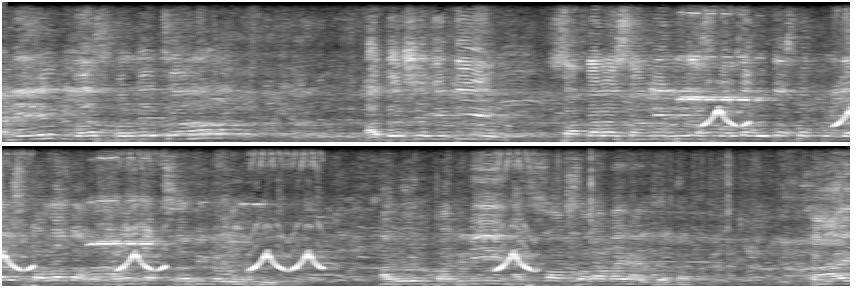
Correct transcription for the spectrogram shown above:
अनेक या स्पर्धेचा आदर्श घेतील सातारा सांगली येथे या स्पर्धा होत असतात पण या स्पर्धा आता सर्वीकडे होती. अरविंद पाटणी हॅट्सऑफ सलामाई आयोजकांना. काय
